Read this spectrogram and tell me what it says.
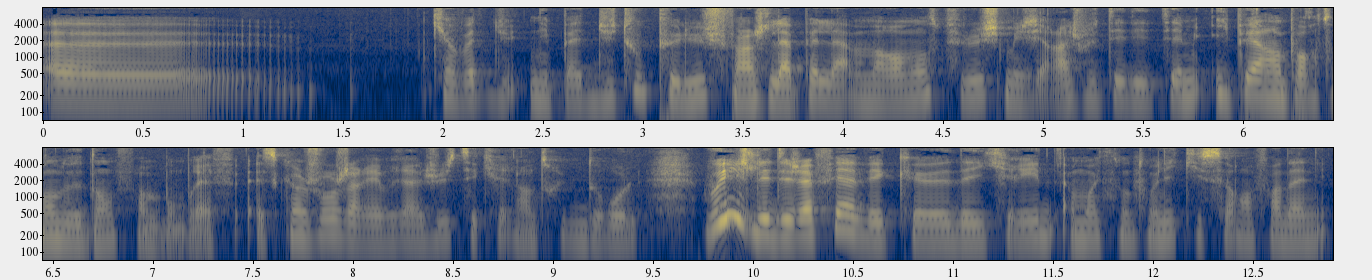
Euh, qui en fait n'est pas du tout peluche. Enfin, je l'appelle ma romance peluche, mais j'ai rajouté des thèmes hyper importants dedans. Enfin, bon, bref. Est-ce qu'un jour j'arriverai à juste écrire un truc drôle? Oui, je l'ai déjà fait avec euh, Daikiri, à moitié dans ton lit, qui sort en fin d'année.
